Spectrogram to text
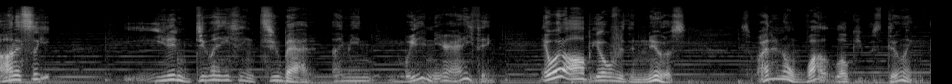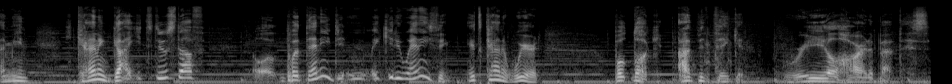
honestly, you didn't do anything too bad. I mean, we didn't hear anything. It would all be over the news. So I don't know what Loki was doing. I mean, he kind of got you to do stuff, uh, but then he didn't make you do anything. It's kind of weird. But look, I've been thinking real hard about this.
